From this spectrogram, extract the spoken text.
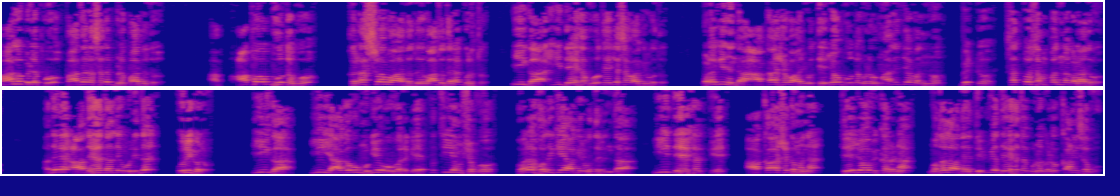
ಹಾಲು ಬಿಳುಪು ಪಾದರಸದ ಬಿಳುಪಾದುದು. ಅಪೋಭೂತವು ಹ್ರಸ್ವವಾದುದು ವಾದುದರ ಗುರುತು. ಈಗ ಈ ದೇಹವು ತೇಜಸವಾಗಿರುವುದು ಒಳಗಿನಿಂದ ಆಕಾಶವಾಯು ತೇಜೋಭೂತಗಳು ಮಾಲಿನ್ಯವನ್ನು ಬಿಟ್ಟು ಸತ್ವ ಸಂಪನ್ನಗಳಾದವು ಅದೇ ಆ ದೇಹದಲ್ಲಿ ಉರಿದ ಉರಿಗಳು. ಈಗ ಈ ಯಾಗವು ಮುಗಿಯುವವರೆಗೆ ಪೃಥ್ವಿಯಂಶವು ಹೊರ ಹೊಲಿಕೆಯಾಗಿರುವುದರಿಂದ ಈ ದೇಹಕ್ಕೆ ಆಕಾಶಗಮನ, ತೇಜೋವಿಕರಣ ಮೊದಲಾದ ದಿವ್ಯ ದೇಹದ ಗುಣಗಳು ಕಾಣಿಸವು.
